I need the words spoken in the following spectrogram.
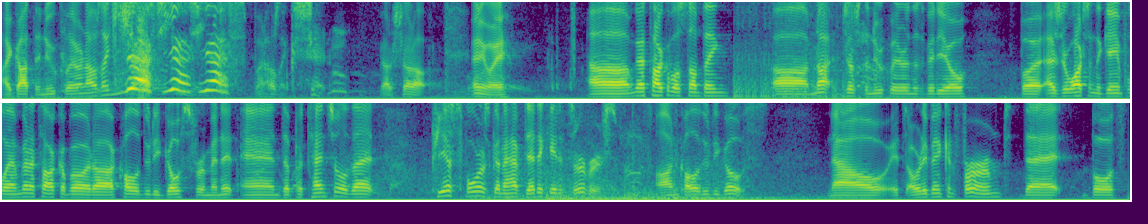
I got the nuclear, and I was like, yes, yes, yes. But I was like, shit, gotta shut up. Anyway, uh, I'm gonna talk about something, uh, not just the nuclear in this video, but as you're watching the gameplay, I'm gonna talk about uh, Call of Duty Ghosts for a minute and the potential that PS4 is gonna have dedicated servers on Call of Duty Ghosts. Now, it's already been confirmed that both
